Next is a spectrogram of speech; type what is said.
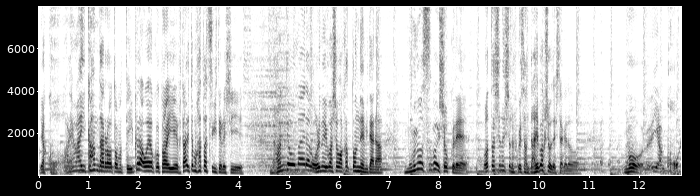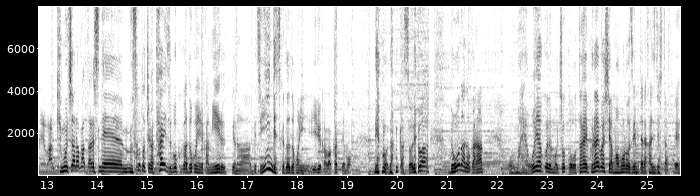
いやこれはいかんだろうと思っていくら親子とはいえ2人とも二十歳過ぎてるしなんでお前らが俺の居場所分かっとんねんみたいなものすごいショックで私の秘書の福井さん大爆笑でしたけどもういやこれは気持ち悪かったですね。息子たちが絶えず僕がどこにいるか見えるっていうのは別にいいんですけどどこにいるか分かっても。でもなんかそれはどうなのかな。お前親子でもちょっとお互いプライバシーは守ろうぜみたいな感じでした。え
